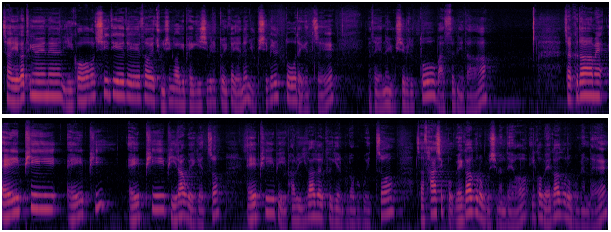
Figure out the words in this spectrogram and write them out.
자, 얘 같은 경우에는 이거 CD에 대해서의 중심각이 121도니까 얘는 61도 되겠지. 그래서 얘는 61도 맞습니다. 자, 그 다음에 AP, AP, APB라고 얘기했죠. APB 바로 이 각의 크기를 물어보고 있죠. 자, 49 외곽으로 보시면 돼요. 이거 외곽으로 보면 돼.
